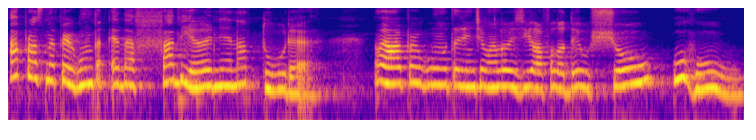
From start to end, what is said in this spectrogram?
A próxima pergunta é da Fabiane Natura. Não é uma pergunta, gente, é um elogio. Ela falou, deu show, uhul.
